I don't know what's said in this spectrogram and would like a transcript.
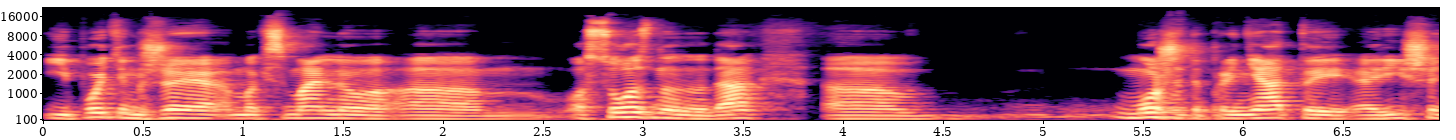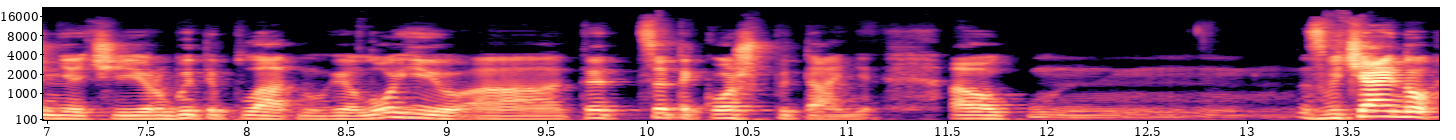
і потім вже максимально е, осознано да, е, можете прийняти рішення чи робити платну геологію. А це також питання. Звичайно,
